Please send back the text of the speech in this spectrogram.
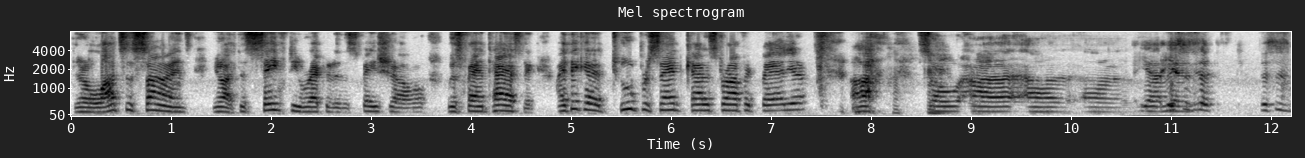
There are lots of signs. You know, like the safety record of the space shuttle was fantastic. I think it had two percent catastrophic failure. Uh, so, uh, uh, uh yeah, this is a, this is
